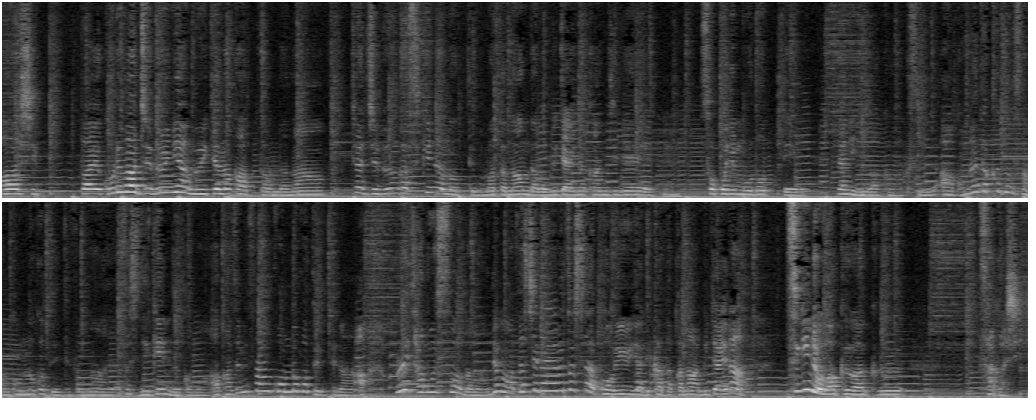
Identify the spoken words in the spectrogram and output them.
ああ失敗。これは自分には向いてなかったんだな。じゃあ自分が好きなのってまたなんだろうみたいな感じでそこに戻って何にワクワクする。あこの間和美さんこんなこと言ってたな。私できんのかな。あ和美さんこんなこと言ってたな。あこれ楽しそうだな。でも私がやるとしたらこういうやり方かな。みたいな次のワクワク探し。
